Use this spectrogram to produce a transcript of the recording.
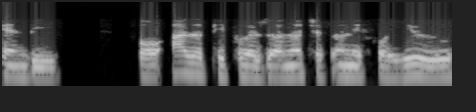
can be for other people as well, not just only for you,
